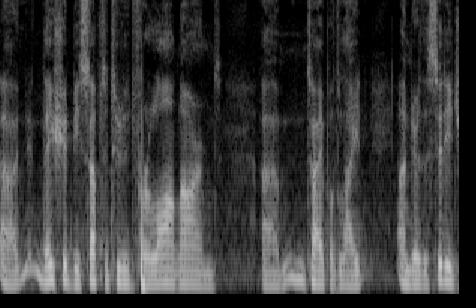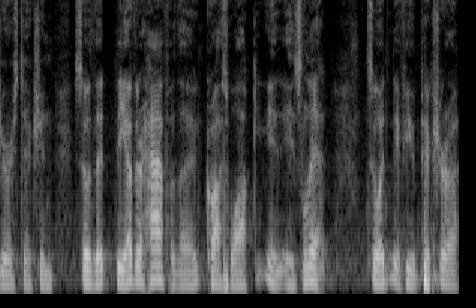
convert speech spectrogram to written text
uh, they should be substituted for long-armed um, type of light under the city jurisdiction so that the other half of the crosswalk i- is lit. So it- if you picture a,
